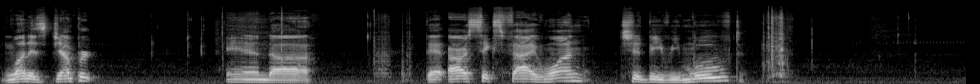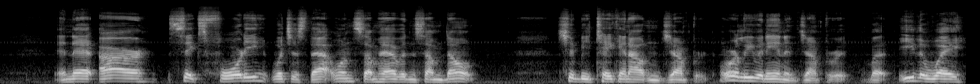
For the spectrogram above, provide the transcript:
one is jumpered and uh, that R651 should be removed And that R640, which is that one, some have it and some don't, should be taken out and jumpered. Or leave it in and jumper it. But either way,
